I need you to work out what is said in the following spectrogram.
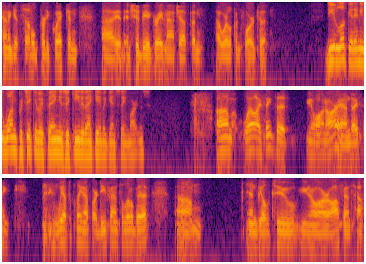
kind of get settled pretty quick, and uh, it, it should be a great matchup, and uh, we're looking forward to it. Do you look at any one particular thing as a key to that game against St. Martin's? Um, well, I think that you know on our end, I think we have to clean up our defense a little bit, um, and be able to you know our offense has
